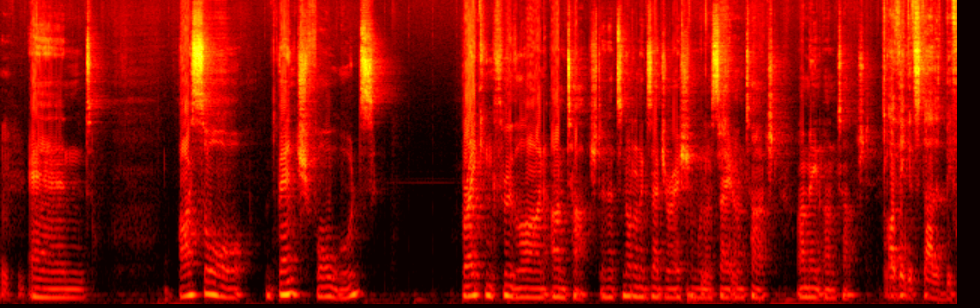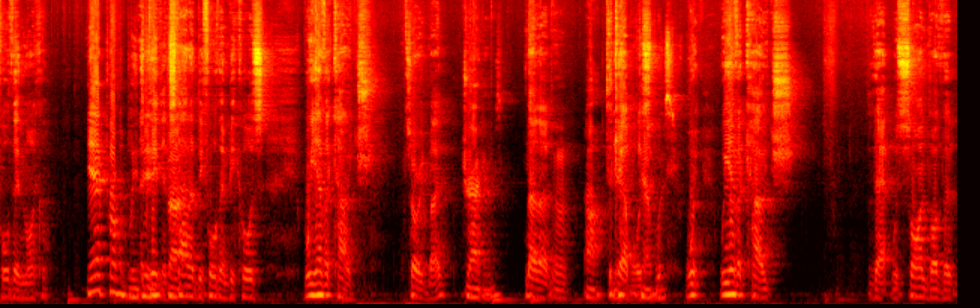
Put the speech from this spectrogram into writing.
mm-hmm. and I saw bench forwards breaking through the line untouched, and it's not an exaggeration when I say untouched. I mean untouched. I think it started before then, Michael. Yeah, probably It did, did. It but started before then because we have a coach. Sorry, mate. Dragons. No, no. Ah, the yeah, Cowboys. Cowboys. We, we have a coach that was signed by the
